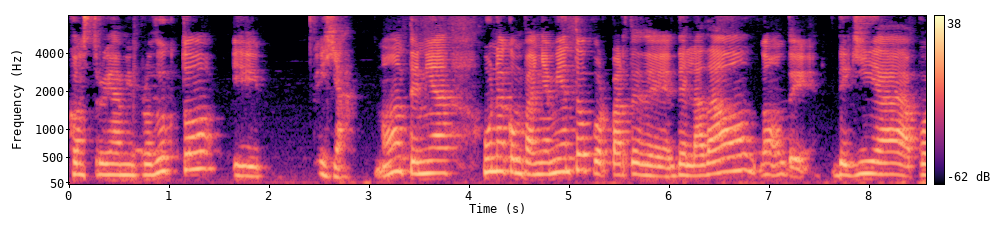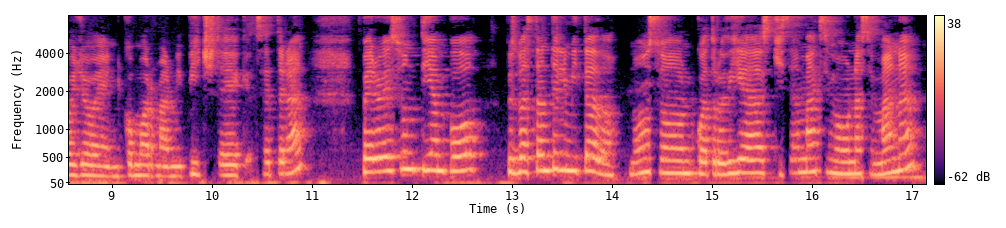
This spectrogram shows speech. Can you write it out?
construía mi producto y, y ya, ¿no? Tenía un acompañamiento por parte de, la DAO. De, guía, apoyo en cómo armar mi pitch deck, etcétera. Pero es un tiempo pues bastante limitado, ¿no? Son cuatro días, quizá máximo una semana,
